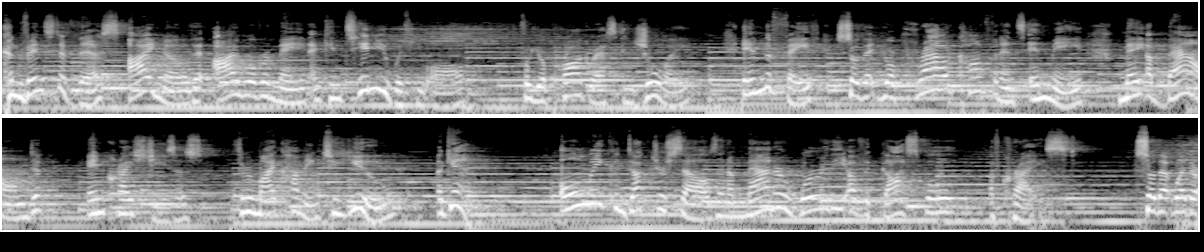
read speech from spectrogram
Convinced of this, I know that I will remain and continue with you all for your progress and joy in the faith, so that your proud confidence in me may abound in Christ Jesus through my coming to you again. Only conduct yourselves in a manner worthy of the gospel of Christ, so that whether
